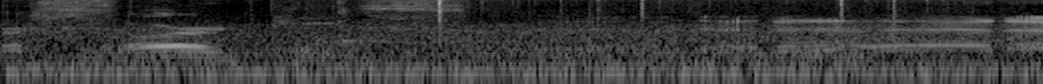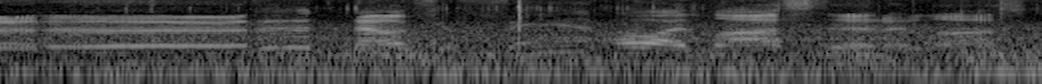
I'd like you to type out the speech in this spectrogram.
First sword piece. Now it's your fan. Oh, I lost it. I lost it.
